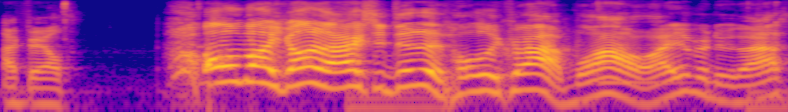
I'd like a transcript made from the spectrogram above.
I failed. Oh my god, I actually did it! Holy crap. Wow, I never knew that.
